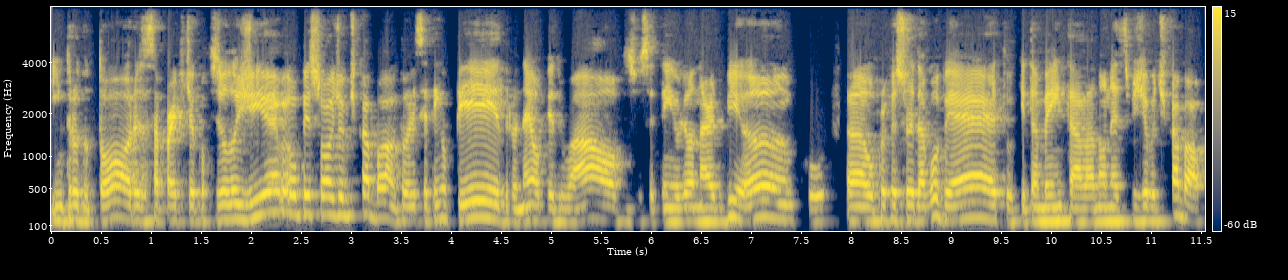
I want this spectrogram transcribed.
introdutórios, essa parte de ecofisiologia, é o pessoal de Jabuticabal. Então, aí você tem o Pedro, né? O Pedro Alves, você tem o Leonardo Bianco, uh, o professor Dagoberto, que também está lá na Unesp de Jabuticabal.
